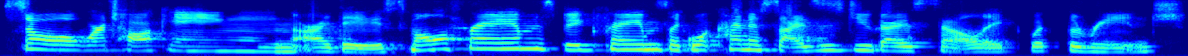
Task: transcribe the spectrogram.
So we're talking, are they small frames, big frames? Like what kind of sizes do you guys sell? Like what's the range?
